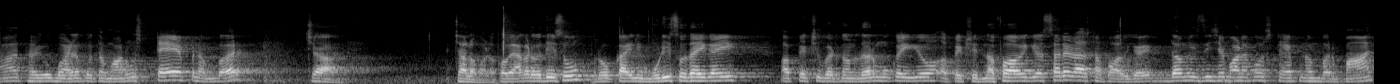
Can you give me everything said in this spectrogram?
આ થયું બાળકો, તમારું સ્ટેપ નંબર ચાર. ચાલો બાળકો, હવે આગળ વધીશું. રોકાયેલી મૂડી શોધાઈ ગઈ. અપેક્ષિત વર્તનનો દર મુકાઈ ગયો. અપેક્ષિત નફો આવી ગયો. સરેરાશ નફો આવી ગયો. એકદમ ઇઝી છે બાળકો. સ્ટેપ નંબર પાંચ,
